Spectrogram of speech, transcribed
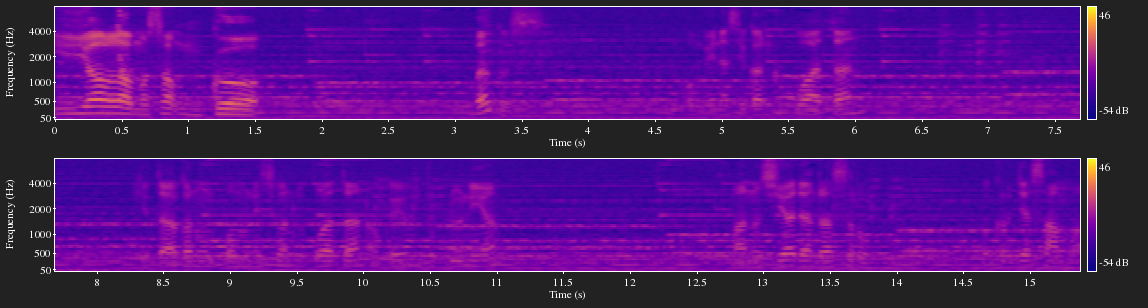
Iyalah, masa enggak? Bagus. Mengkombinasikan kekuatan. Kita akan mengkombinasikan kekuatan, oke, untuk dunia. Manusia dan ras ruh bekerja sama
